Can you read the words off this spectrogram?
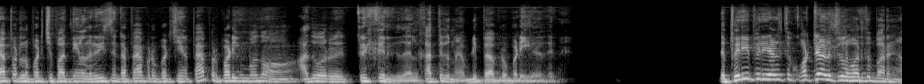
பேப்பரில் படித்து பார்த்தீங்களா? ரீசெண்டாக பேப்பர் படிச்சீங்க பேப்பர் படிக்கும்போதும் அது ஒரு ட்ரிக் இருக்குது அதில். கற்றுக்கணும் எப்படி பேப்பர் படிக்கிறதுன்னு. இந்த பெரிய பெரிய எழுத்து கொட்டை எழுத்துல வருது பாருங்க.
